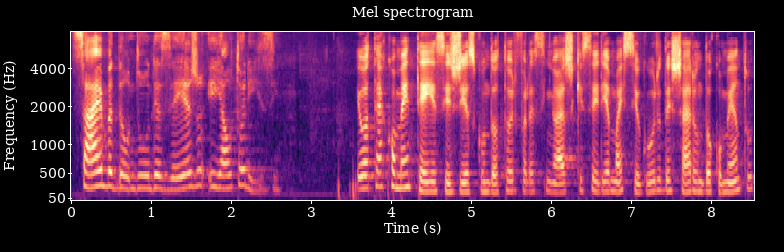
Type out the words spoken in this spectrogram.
saiba do, do desejo e autorize. Eu até comentei esses dias com o doutor, falei assim, eu acho que seria mais seguro deixar um documento,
